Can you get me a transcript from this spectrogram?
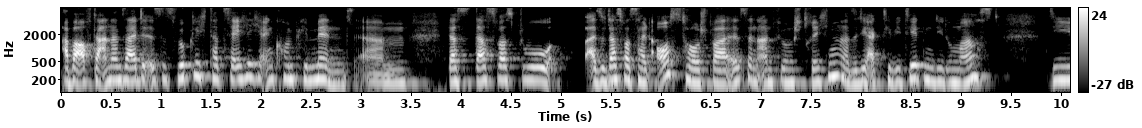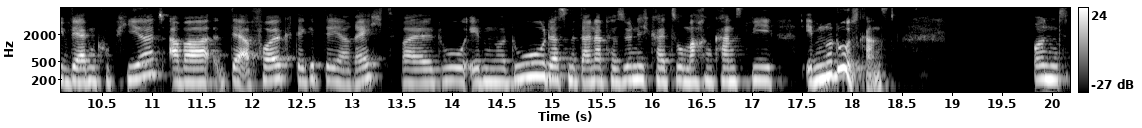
Aber auf der anderen Seite ist es wirklich tatsächlich ein Kompliment, ähm, dass das, was du, also das, was halt austauschbar ist, in Anführungsstrichen, also die Aktivitäten, die du machst, die werden kopiert, aber der Erfolg, der gibt dir ja recht, weil du eben nur du das mit deiner Persönlichkeit so machen kannst, wie eben nur du es kannst. Und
